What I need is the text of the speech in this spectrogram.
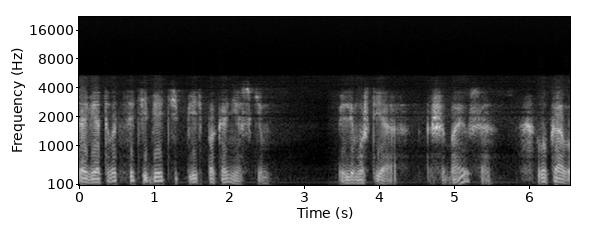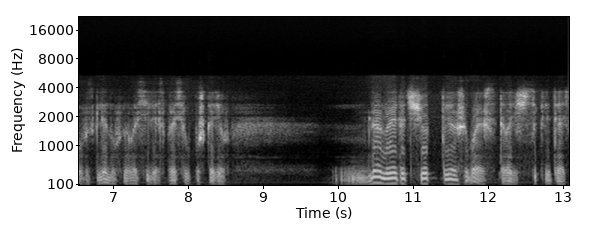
Советоваться тебе теперь пока не с кем. Или, может, я ошибаюсь, а? Лукаво взглянув на Василия, спросил Пушкарев. Да, на этот счет ты ошибаешься, товарищ секретарь.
